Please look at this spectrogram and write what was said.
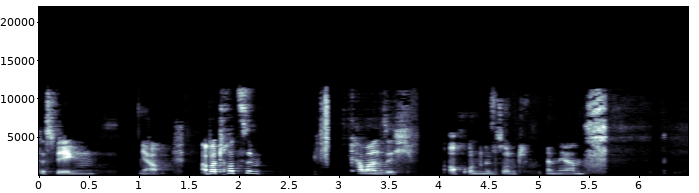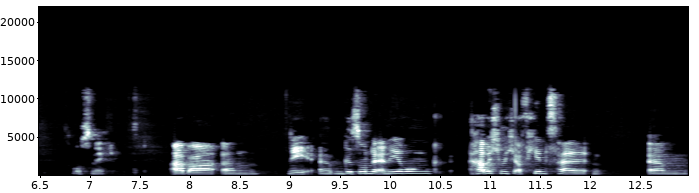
Deswegen, ja. Aber trotzdem kann man sich auch ungesund ernähren. Muss nicht. Aber ähm, nee, ähm, gesunde Ernährung habe ich mich auf jeden Fall ähm,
